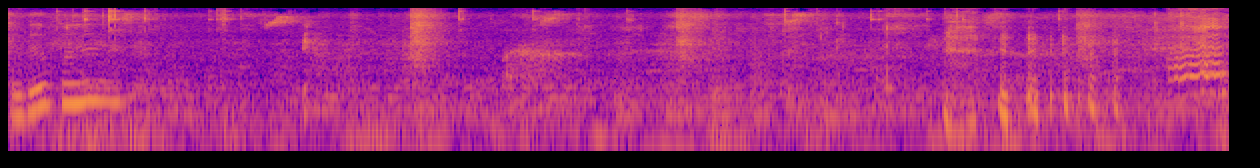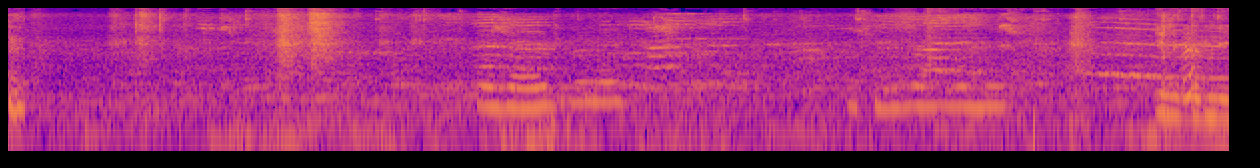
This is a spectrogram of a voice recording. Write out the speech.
మూసుకో. వెళ్తుంది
